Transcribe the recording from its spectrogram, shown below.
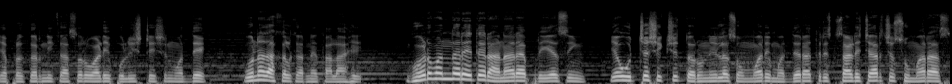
या प्रकरणी कासरवाडी पोलीस स्टेशनमध्ये गुन्हा दाखल करण्यात आला आहे. घोडबंदर येथे राहणाऱ्या प्रिया सिंग या उच्च शिक्षित तरुणीला सोमवारी मध्यरात्री साडेचारच्या सुमारास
